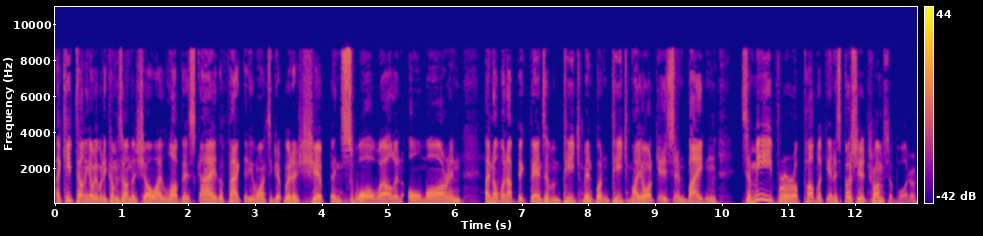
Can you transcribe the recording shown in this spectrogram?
I keep telling everybody who comes on the show, I love this guy. The fact that he wants to get rid of Schiff and Swalwell and Omar. And I know we're not big fans of impeachment, but impeach Mayorkas and Biden. To me, for a Republican, especially a Trump supporter,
